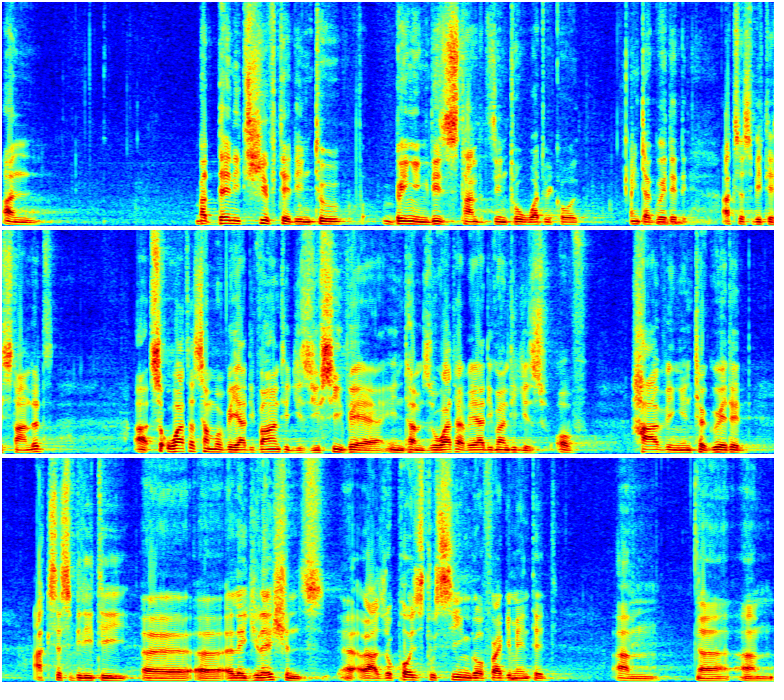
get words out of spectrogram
and but then it shifted into bringing these standards into what we call integrated accessibility standards. Uh, so what are some of the advantages you see there in terms of what are the advantages of having integrated accessibility uh, uh, regulations uh, as opposed to single fragmented um, uh, um,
